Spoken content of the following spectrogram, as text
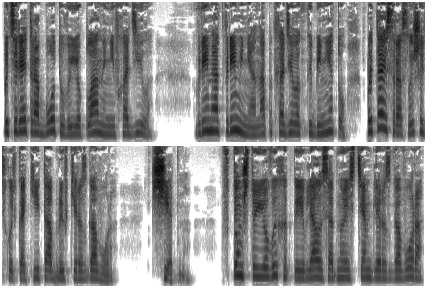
Потерять работу в ее планы не входило. Время от времени она подходила к кабинету, пытаясь расслышать хоть какие-то обрывки разговора. Тщетно. В том, что ее выходка являлась одной из тем для разговора,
